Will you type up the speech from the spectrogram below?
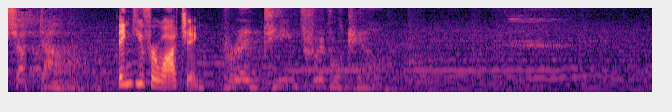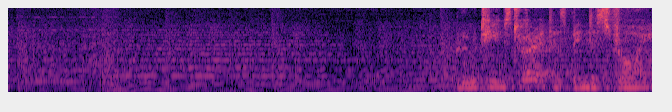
Shut down. Thank you for watching. Red team triple kill. Blue team's turret has been destroyed.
